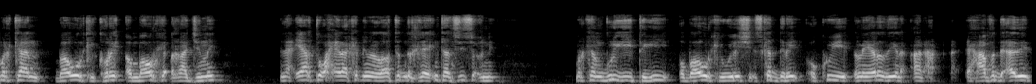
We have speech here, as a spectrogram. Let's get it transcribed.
Markaan baabuurkii koray aan baabuurkii dhaqaajinay ilaa ciyaarta wax ilaa ka dhiman labaatan daqiiqa intaan sii soconay markaan gurigii tegey oo baabuurkii wiilashii iska diray oo kuwii dhallinyaradiina aan xaafadda aadeen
